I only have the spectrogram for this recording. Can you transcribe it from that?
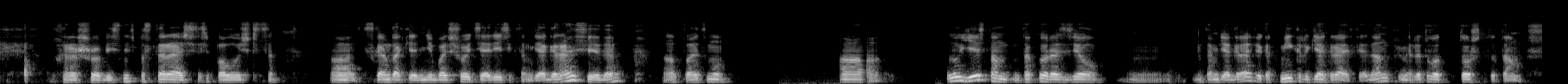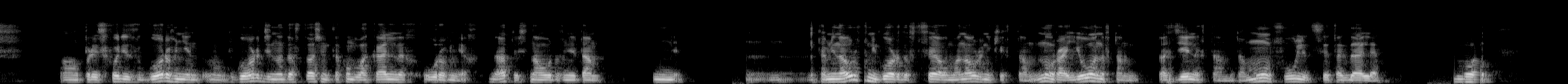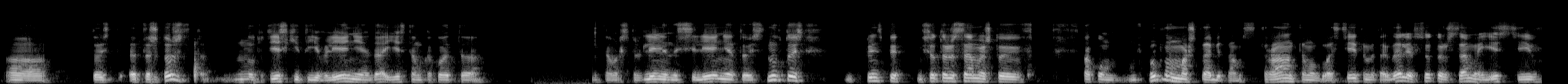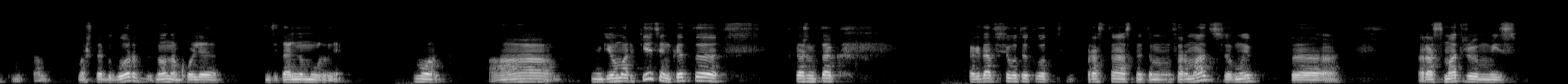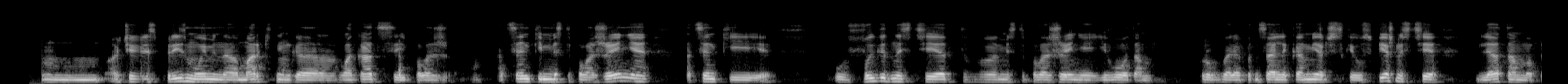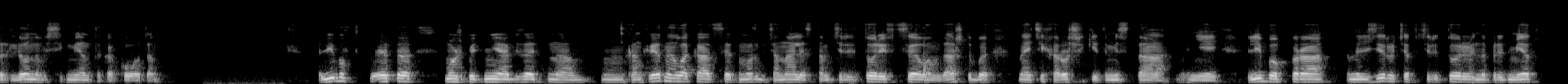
хорошо объяснить, постараюсь, если получится. А, скажем так, я небольшой теоретик там географии, да, а, поэтому а, ну, есть там такой раздел там географии, как микрогеография, да, например. Это вот то, что там а, происходит в городе, в городе на достаточно таком локальных уровнях, да, то есть на уровне там, там не на уровне города в целом, а на уровне каких-то там, ну, районов, там, отдельных там домов, улиц и так далее. Вот. А, то есть это же тоже, ну, тут есть какие-то явления, да, есть там какое-то там распределение населения, то есть, ну, то есть в принципе, все то же самое, что и в, в таком в крупном масштабе там, стран, там, областей там, и так далее, все то же самое есть и в, там, масштабе города, но на более детальном уровне. Вот. А геомаркетинг – это, скажем так, когда всю вот эту вот пространственную там, информацию мы э, рассматриваем из, э, через призму именно маркетинга, локации, полож... оценки местоположения – оценки выгодности этого местоположения, его там, грубо говоря, потенциальной коммерческой успешности для там определенного сегмента какого-то. Либо это может быть не обязательно конкретная локация, это может быть анализ там территории в целом, да, чтобы найти хорошие какие-то места в ней. Либо проанализировать эту территорию на предмет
